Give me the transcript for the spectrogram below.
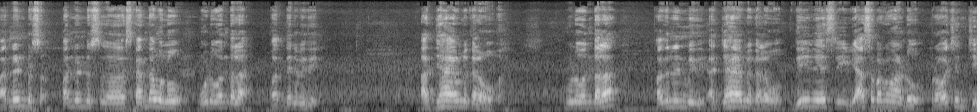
పన్నెండు పన్నెండు స్కందములు మూడు వందల పద్దెనిమిది అధ్యాయములు కలవు. మూడు వందల పద్దెనిమిది అధ్యాయములు కలవు. దీనినే శ్రీ వ్యాస భగవానుడు ప్రవచించి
